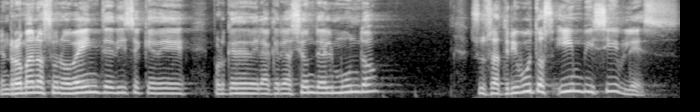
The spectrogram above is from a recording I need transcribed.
En Romanos 1.20 dice que porque desde la creación del mundo, sus atributos invisibles,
